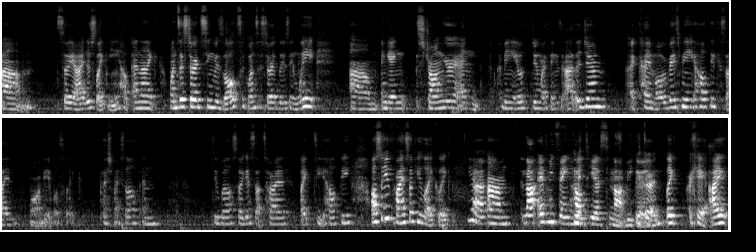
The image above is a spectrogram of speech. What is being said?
um, so yeah, I just like eating healthy. And then like once I started seeing results, like once I started losing weight, um, and getting stronger and being able to do more things at the gym, it kind of motivates me to eat healthy because I want to be able to like push myself and do well. So I guess that's how I like to eat healthy. Also, you find stuff you like, like Yeah. um, Not everything healthy has to not be good. good. Like okay, I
